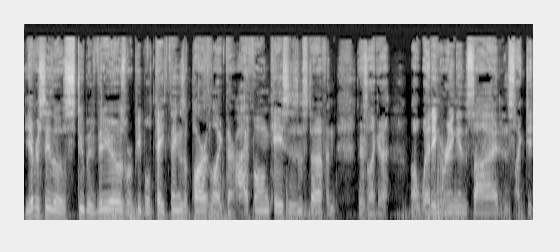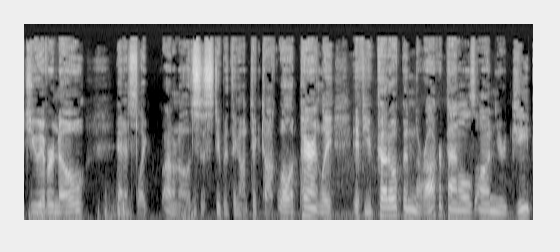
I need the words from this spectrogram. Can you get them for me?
You ever see those stupid videos where people take things apart, like their iPhone cases and stuff, and there's like a, a wedding ring inside, and it's like, did you ever know? And it's like, I don't know, it's this stupid thing on TikTok. Well, apparently, if you cut open the rocker panels on your Jeep,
